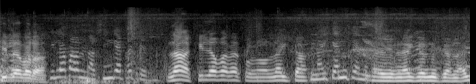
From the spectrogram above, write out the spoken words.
খিল্লাপাড়া না কিলাপাড়া কোনো কেন কেন নাইকা নাই।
